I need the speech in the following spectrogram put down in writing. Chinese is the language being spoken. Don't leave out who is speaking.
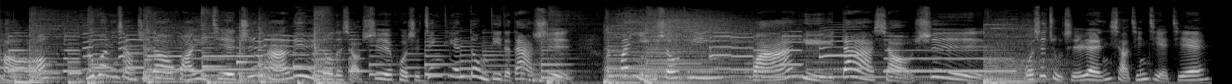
Speaker 1: 好。如果你想知道华语界芝麻绿豆的小事，或是惊天动地的大事，欢迎收听《华语大小事》。我是主持人小金姐姐。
